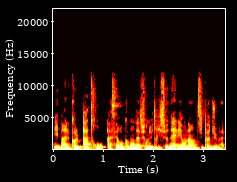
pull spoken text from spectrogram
eh ben, elle colle pas trop à ses recommandations nutritionnelles et on a un petit peu du mal.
